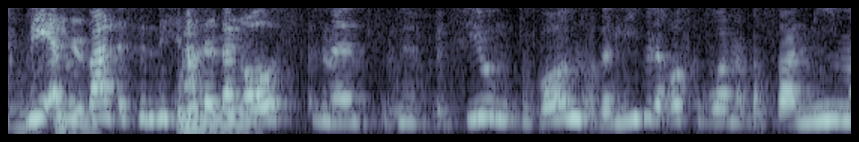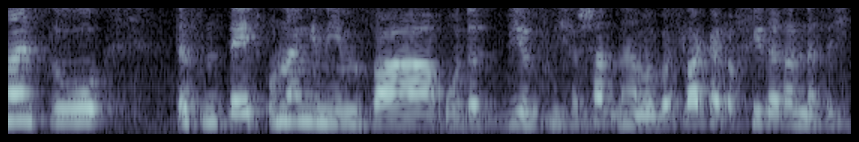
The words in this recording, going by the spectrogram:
so Nee, also es, waren, es sind nicht alle unangenehm. daraus eine, eine Beziehung geworden oder Liebe daraus geworden, aber es war niemals so, dass ein Date unangenehm war oder wir uns nicht verstanden haben. Aber es lag halt auch viel daran, dass ich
